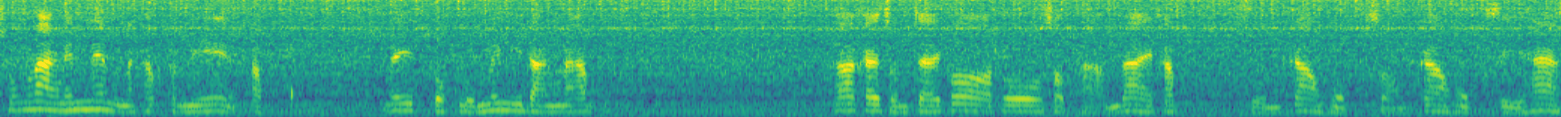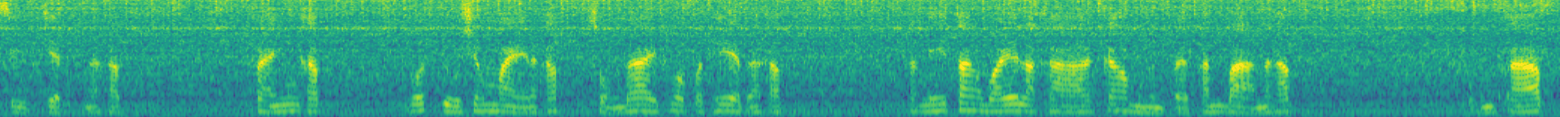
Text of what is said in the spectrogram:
ช่วง ล่างแน่นๆนะครับคันนี้ครับไม่ตกหลุมไม่มีดังนะครับ ถ้าใครสนใจก็โทรสอบถามได้ครับ 0962964547 นะครับ แฟรงครับ รถอยู่เชียงใหม่นะครับ ส่งได้ทั่วประเทศนะครับคันนี้ตั้งไว้ราคา 98,000 บาทนะครับ ขอบคุณครับ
